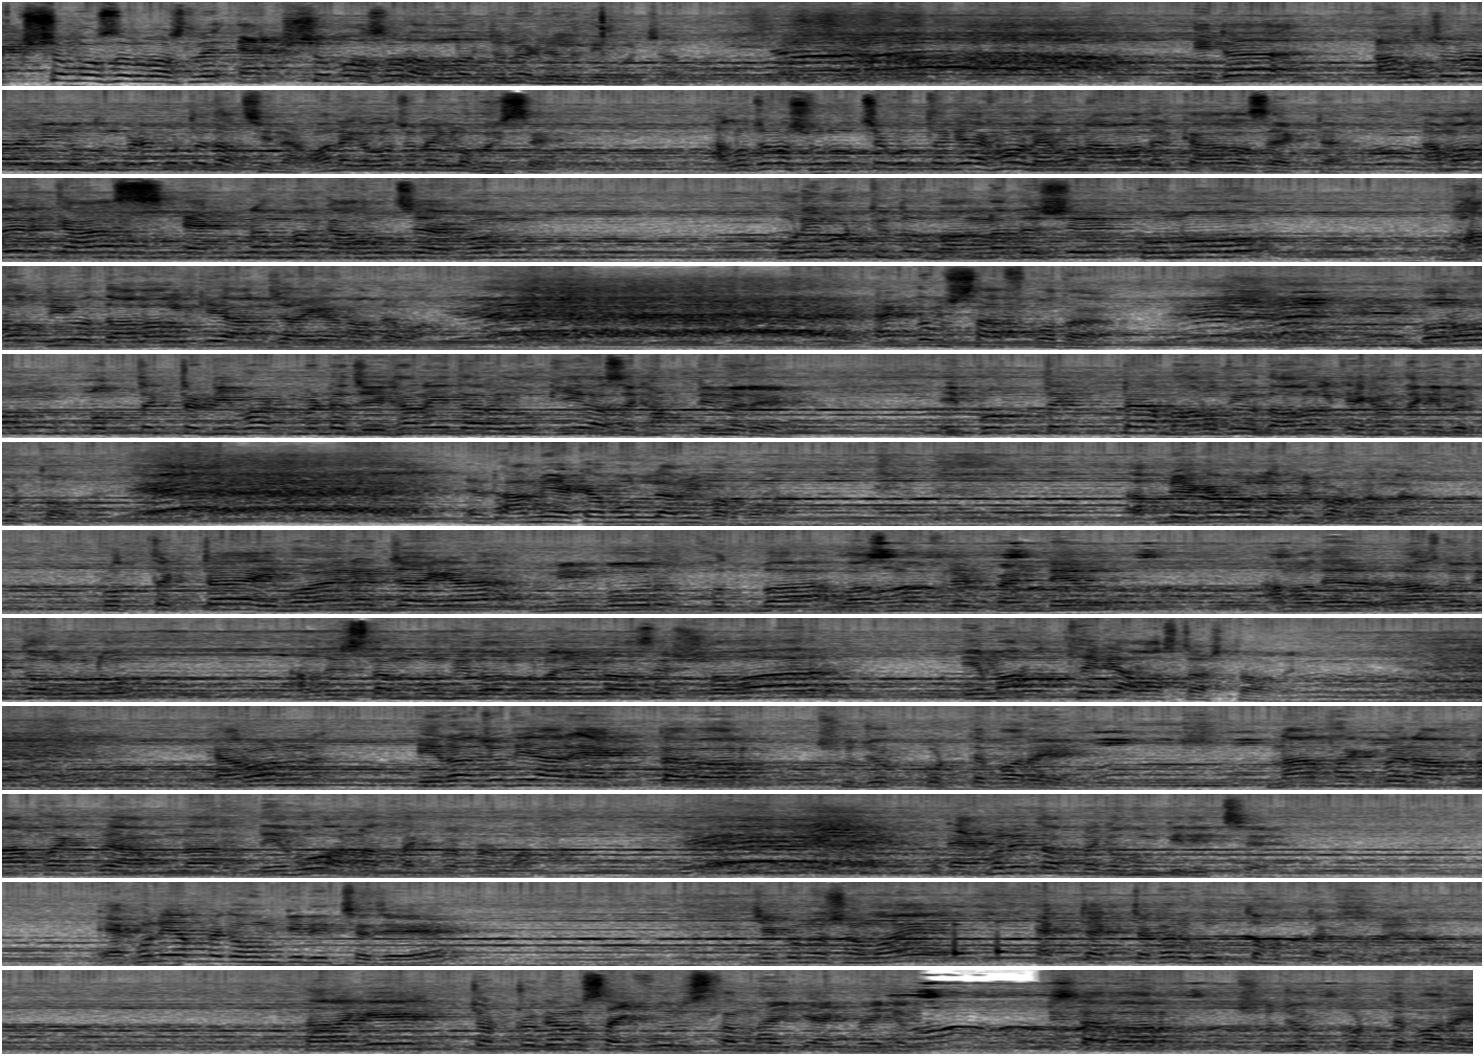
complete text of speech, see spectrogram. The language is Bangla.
একশো বছর বসলে একশো বছর আল্লাহর জন্য ঢেলে দিব ইনশাল্লাহ এটা আলোচনা আর আমি নতুন করে করতে যাচ্ছি না। অনেক আলোচনা এগুলো হয়েছে আলোচনা শুরু হচ্ছে থেকে এখন? এখন আমাদের কাজ আছে একটা। আমাদের কাজ, এক নাম্বার কাজ হচ্ছে এখন পরিবর্তিত বাংলাদেশে কোনো ভারতীয় দালালকে আর জায়গা না দেওয়া। একদম সাফ কথা। বরং প্রত্যেকটা ডিপার্টমেন্টে যেখানেই তারা লুকিয়ে আছে ঘাপটি মেরে, এই প্রত্যেকটা ভারতীয় দালালকে এখান থেকে বের করতে হবে। আমি একা বললে আমি পারব না। আপনি একা বললে আপনি পারবেন না। প্রত্যেকটা এই বয়ানের জায়গা মিনবর খুদ্া ওয়াজ মাহফিলের প্যান্ডেল, আমাদের রাজনৈতিক দলগুলো, আমাদের ইসলামপন্থী দলগুলো যেগুলো আছে, সবার এমারত থেকে আওয়াজটা আসতে হবে। কারণ এরা যদি আর একটা বার সুযোগ করতে পারে, না থাকবে না না থাকবে আপনার দেহ আর না থাকবে আপনার মাথা। এখনই তো আপনাকে হুমকি দিচ্ছে। এখনই আপনাকে হুমকি দিচ্ছে যে যে কোনো সময় একটা একটা করে গুপ্ত হত্যা করবে এরা। তার আগে চট্টগ্রামে সাইফুল ইসলাম ভাইকে এক ভাইকে আবার সুযোগ করতে পারে।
